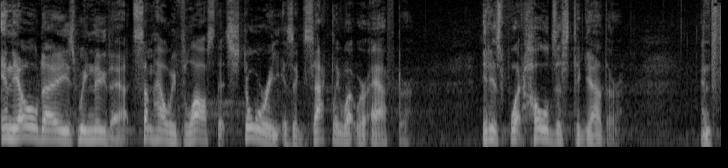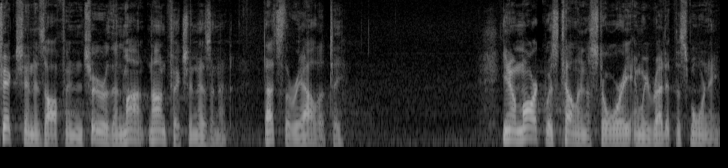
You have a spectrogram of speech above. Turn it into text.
in the old days, we knew that. Somehow we've lost that story is exactly what we're after. It is what holds us together. And fiction is often truer than nonfiction, isn't it? That's the reality. You know, Mark was telling a story, and we read it this morning,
